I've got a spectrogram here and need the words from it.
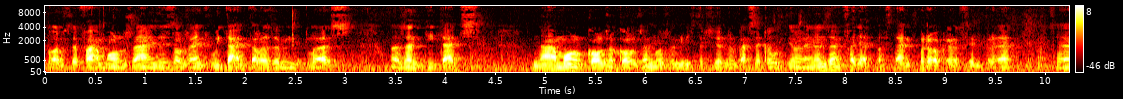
doncs de fa molts anys, des dels anys 80, les, les, les entitats anar molt cols a cols amb les administracions. El que passa que últimament ens han fallat bastant, però que sempre s'ha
